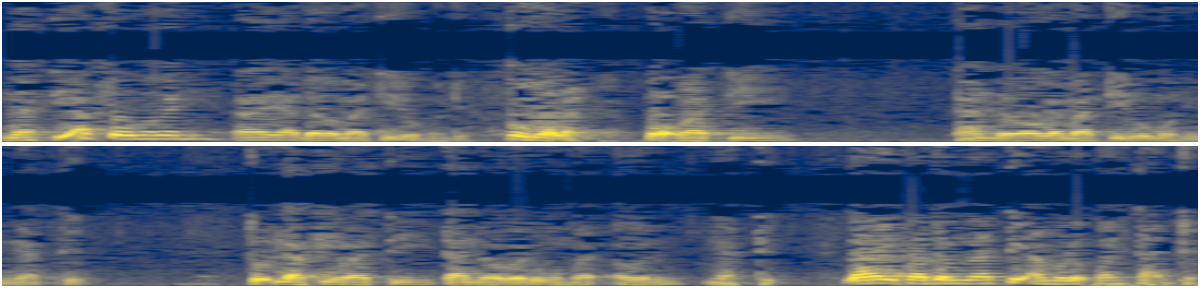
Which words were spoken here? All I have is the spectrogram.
Ngati apa orang ni? Ya, ada orang mati rumah dia. Tu jelah. Pok mati. Tanda orang mati rumah ni ngati. Tok laki mati, tanda orang rumah orang ni ngati. Lain pada ngati amal pun tak ada.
